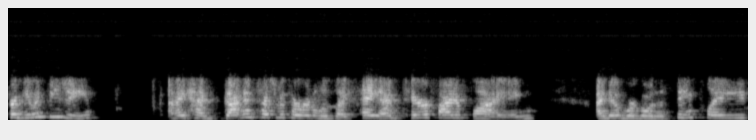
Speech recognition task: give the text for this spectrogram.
from UNCG, I had gotten in touch with her and was like, "Hey, I'm terrified of flying. I know we're going the same place."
